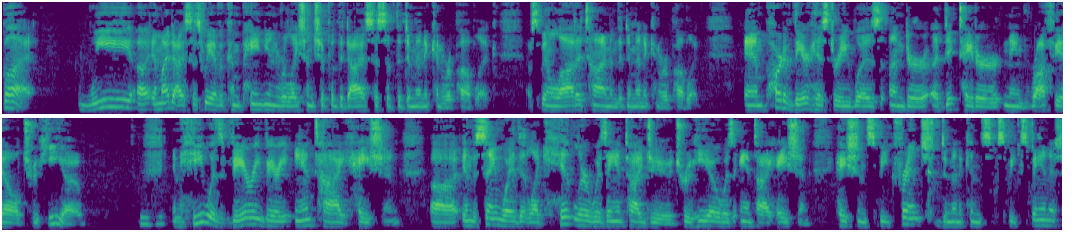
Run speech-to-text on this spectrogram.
But we uh, in my diocese we have a companion relationship with the diocese of the dominican republic i've spent a lot of time in the dominican republic and part of their history was under a dictator named rafael trujillo mm-hmm. and he was very very anti-haitian uh, in the same way that like hitler was anti-jew trujillo was anti-haitian haitians speak french dominicans speak spanish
